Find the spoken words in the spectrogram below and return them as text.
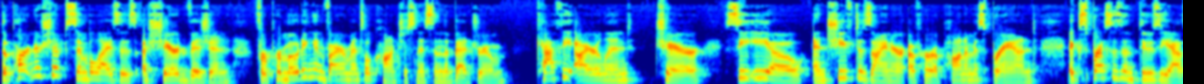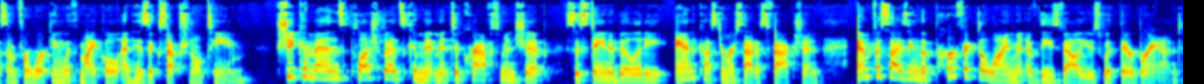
The partnership symbolizes a shared vision for promoting environmental consciousness in the bedroom, Kathy Ireland, Chair, CEO, and Chief Designer of her eponymous brand, expresses enthusiasm for working with Michael and his exceptional team. She commends Plushbed's commitment to craftsmanship, sustainability, and customer satisfaction, emphasizing the perfect alignment of these values with their brand.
